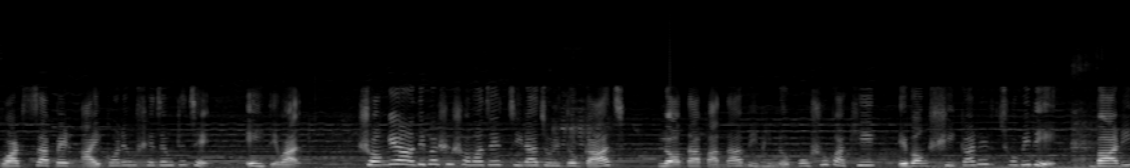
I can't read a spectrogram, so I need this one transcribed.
হোয়াটসঅ্যাপের আইকনেও সেজে উঠেছে এই দেওয়াল। সঙ্গে আদিবাসী সমাজের চিরাচরিত গাছ লতা পাতা বিভিন্ন পশু পাখি এবং শিকারের ছবি দিয়ে বাড়ি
